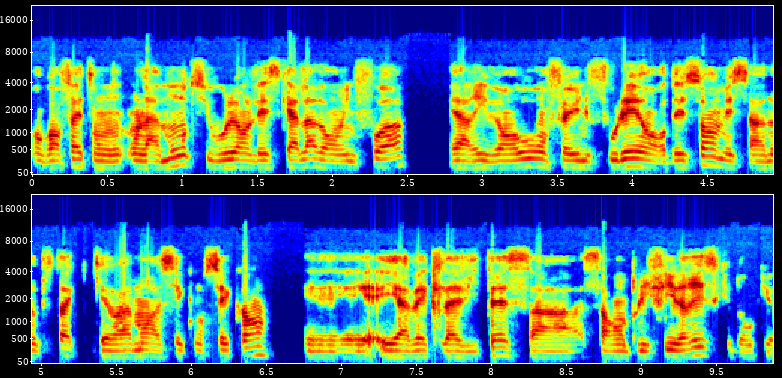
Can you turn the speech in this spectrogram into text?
Donc en fait, on, on, la monte, si vous voulez, on l'escalade en une fois. Et arrivé en haut, on fait une foulée, on redescend, mais c'est un obstacle qui est vraiment assez conséquent. Et, et, avec la vitesse, ça, ça amplifie le risque. Donc, euh,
